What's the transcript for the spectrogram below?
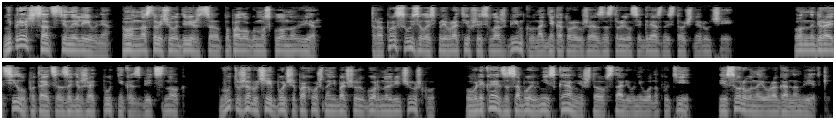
не прячется от стены ливня. Он настойчиво движется по пологому склону вверх. Тропа сузилась, превратившись в ложбинку, на дне которой уже заструился грязный сточный ручей. Он набирает силу, пытается задержать путника, сбить с ног. Вот уже ручей больше похож на небольшую горную речушку, увлекает за собой вниз камни, что встали у него на пути, и сорванные ураганом ветки.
